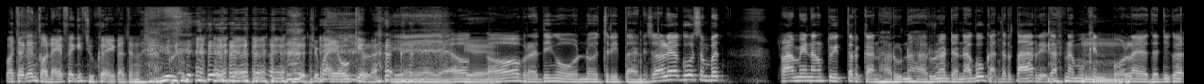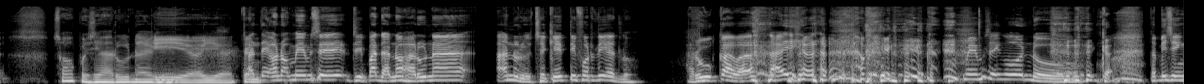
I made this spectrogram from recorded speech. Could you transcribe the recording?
padahal kan gak ada efeknya juga ya kadang-kadang cuma ya oke lah Iya iya iya. Oh, Iya. oh, berarti ngono ceritanya. Soalnya aku sempet rame nang Twitter kan Haruna Haruna dan aku gak tertarik karena mungkin Hmm. bola ya. Jadi kayak sopo sih Haruna iki? iya iya dan Nanti ono meme sih di Padano Haruna anu lho JKT48 lho. Haruka pak Nah iya tapi meme sih ngono. Tapi sing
